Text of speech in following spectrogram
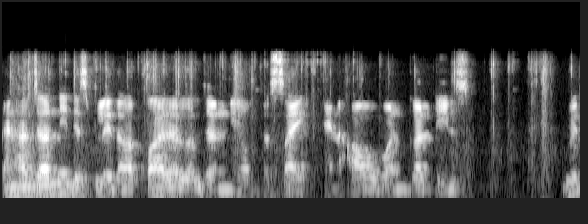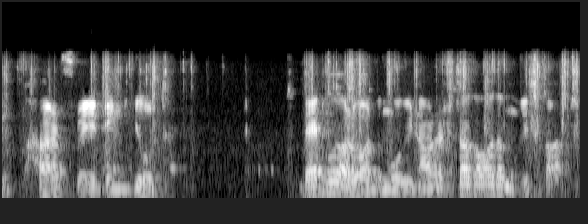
and her journey displays the parallel journey of the psyche and how one girl deals with her fleeting youth. That was all about the movie. Now let's talk about the movie's cast.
